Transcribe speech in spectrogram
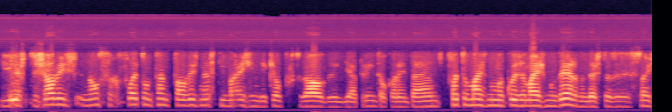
E estes jovens não se refletam tanto, talvez, nesta imagem daquele Portugal de, de há 30 ou 40 anos, refletam mais numa coisa mais moderna, destas associações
